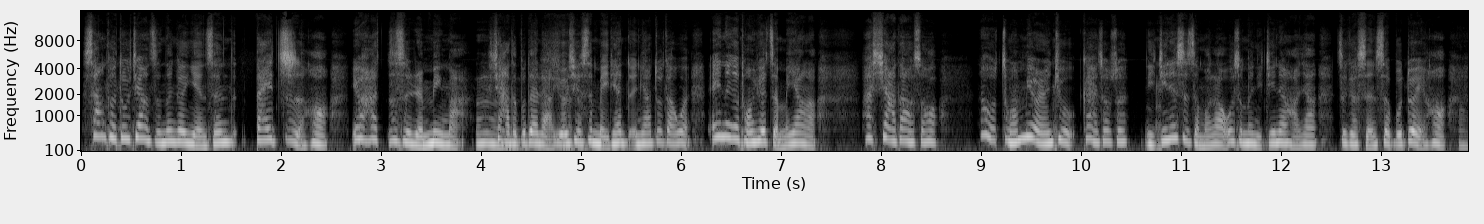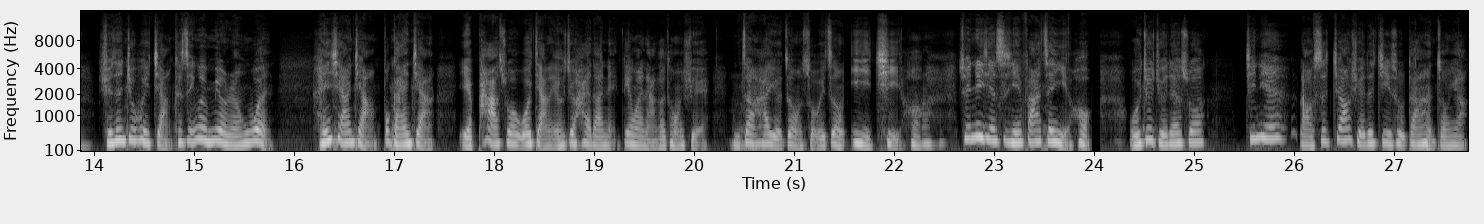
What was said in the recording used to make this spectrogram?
上课都这样子，那个眼神呆滞哈，因为他这是人命嘛，吓得不得了。尤其是每天人家都在问，哎，那个同学怎么样了？他吓到的时候，那我怎么没有人就看说说你今天是怎么了？为什么你今天好像这个神色不对哈？学生就会讲，可是因为没有人问。很想讲，不敢讲，也怕说我讲了以后就害到那另外两个同学。你知道他有这种所谓这种义气哈，所以那件事情发生以后，我就觉得说，今天老师教学的技术当然很重要，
